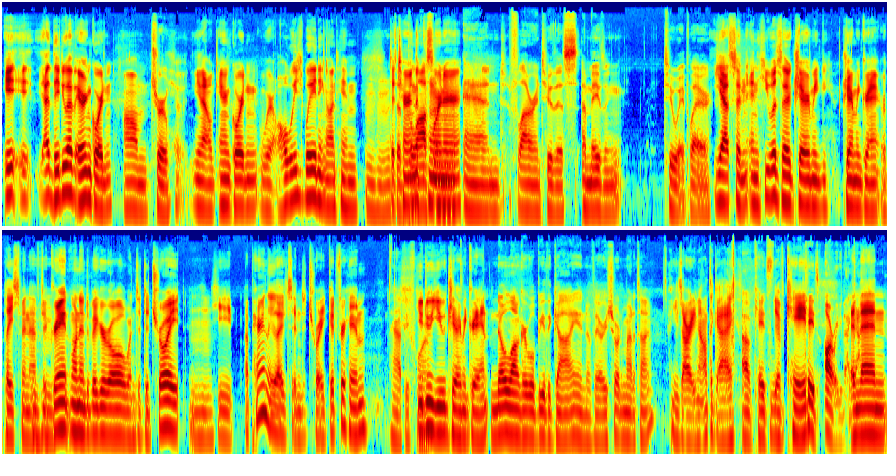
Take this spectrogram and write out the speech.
It, it yeah, they do have Aaron Gordon. Um, True. you know, Aaron Gordon. We're always waiting on him Mm-hmm. to, turn the corner. and flower into this amazing two-way player. Yes, and, and he was their Jerami Jerami Grant replacement after Mhm. Grant wanted a bigger role, went to Detroit. Mm-hmm. He apparently likes in Detroit. Good for him. Happy for You him. do you, Jerami Grant. No longer will be the guy in a very short amount of time. He's already not the guy. Oh, Cade's You have Cade, Cade's already that and guy. then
